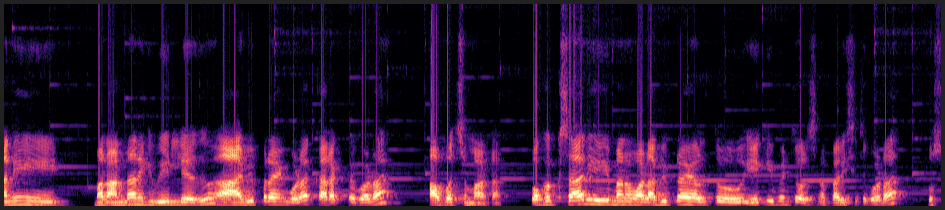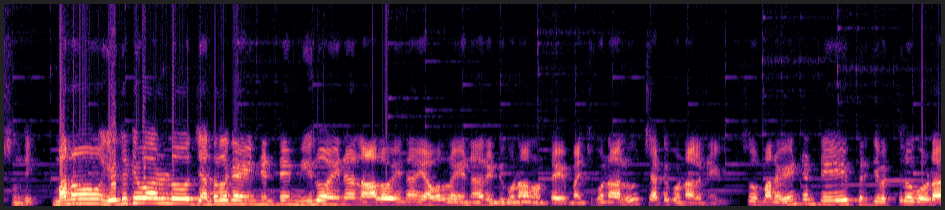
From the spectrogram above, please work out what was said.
అని మనం అనడానికి వీలు లేదు ఆ అభిప్రాయం కూడా కరెక్ట్ కూడా అవ్వచ్చు అన్నమాట ఒక్కొక్కసారి మనం వాళ్ళ అభిప్రాయాలతో ఏకీపించవలసిన పరిస్థితి కూడా వస్తుంది. మనం ఎదుటి వాళ్ళు జనరల్గా ఏంటంటే మీలో అయినా నాలో అయినా ఎవరిలో అయినా రెండు గుణాలు ఉంటాయి. మంచి గుణాలు చెడ్డ గుణాలు అనేవి. సో మనం ఏంటంటే ప్రతి వ్యక్తిలో కూడా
